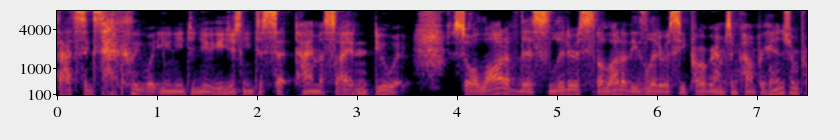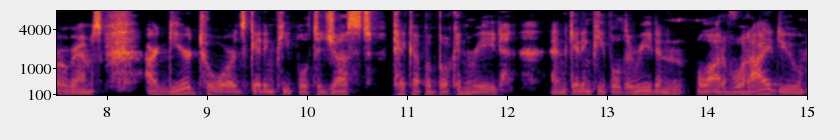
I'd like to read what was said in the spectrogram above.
that's exactly what you need to do. You just need to set time aside and do it. So a lot of this literacy, a lot of these literacy programs and comprehension programs are geared towards getting people to just pick up a book and read and getting people to read. And a lot of what I do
